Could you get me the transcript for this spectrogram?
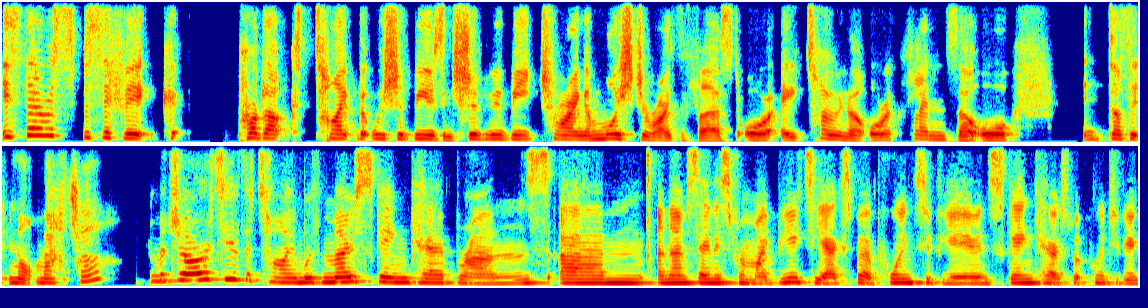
is there a specific product type that we should be using? Should we be trying a moisturizer first, or a toner, or a cleanser, or does it not matter? majority of the time with most skincare brands um, and i'm saying this from my beauty expert point of view and skincare expert point of view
